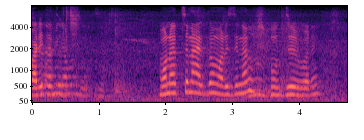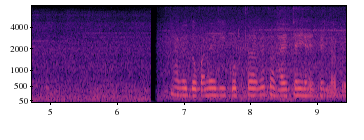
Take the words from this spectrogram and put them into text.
বাড়িতে আমি তো কেমন দেখতে মনে হচ্ছে না একদম অরিজিনাল সমুদ্রের পরে আগে দোকানে ই করতে হবে তো হাইফাই হাইফাই লাগবে।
